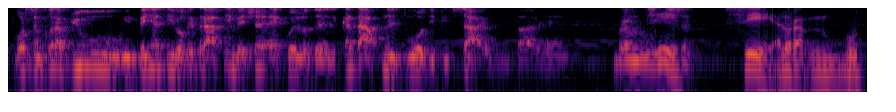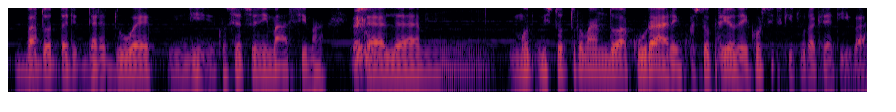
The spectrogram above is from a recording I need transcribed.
forse ancora più impegnativo che tratti invece è quello del cut-up nel tuo Deep Inside, mi pare, Brown Lewis. Sì. Sì, allora but, vado a dare due considerazioni di massima. Il, um, mi sto trovando a curare in questo periodo dei corsi di scrittura creativa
